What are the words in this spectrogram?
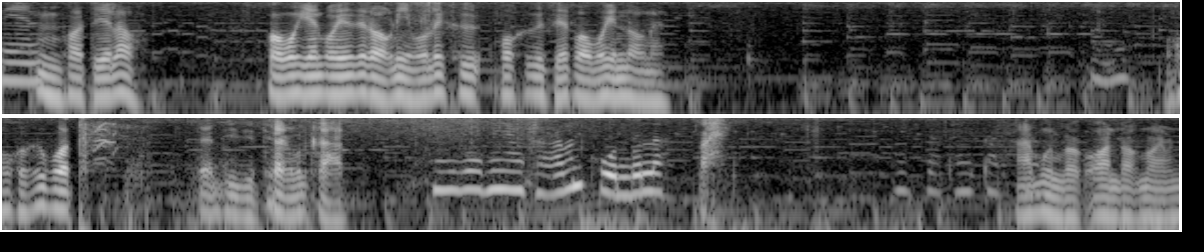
แม่นๆอืมพอเตะแล้วพอบ่เห็นพอเห็นแต่ดอกนี่พอเลยคือพอคือเสียพอบ่เห็นดอกนั้นโอ้ก็คือพอแต่ที่สิแทงมันขาดนี่ว่ามันยังขามันโคนเบิ่ละไปนี่ว่าทางตัดหาบุญดอกอ่อนดอกน้อยมัน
